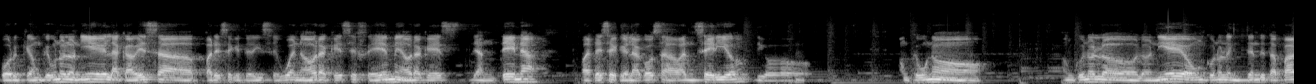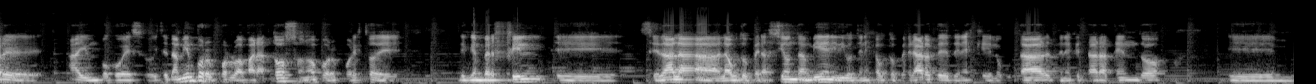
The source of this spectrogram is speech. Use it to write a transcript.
porque aunque uno lo niegue, la cabeza parece que te dice, bueno, ahora que es FM, ahora que es de antena, parece que la cosa va en serio. Digo, aunque uno, aunque uno lo, niegue aunque uno lo intente tapar, eh, hay un poco eso, ¿viste? También por, por lo aparatoso, ¿no? Por, por esto de, de, que en perfil eh, se da la, la, autooperación también, y digo, tenés que autooperarte, tenés que locutar, tenés que estar atento. Eh,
